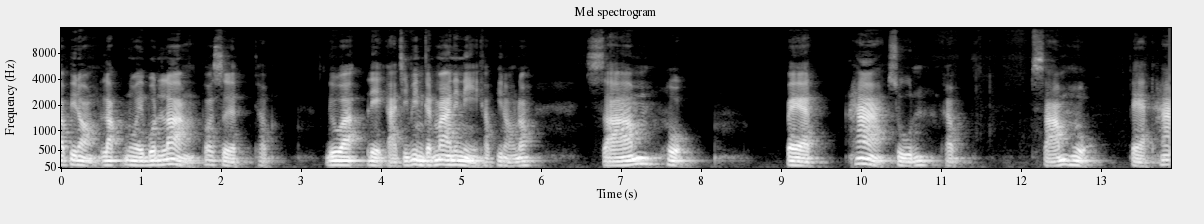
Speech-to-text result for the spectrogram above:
ครับพี่น้อง หลักหน่วยบนล่างพ่อเสิร์ชครับหรือว่าเลขอาจจะวิ่งกันมากนี่นี่ครับพี่น้องเนาะสามหกแปดห้าศูนย์ครับสามหกแปดห้า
